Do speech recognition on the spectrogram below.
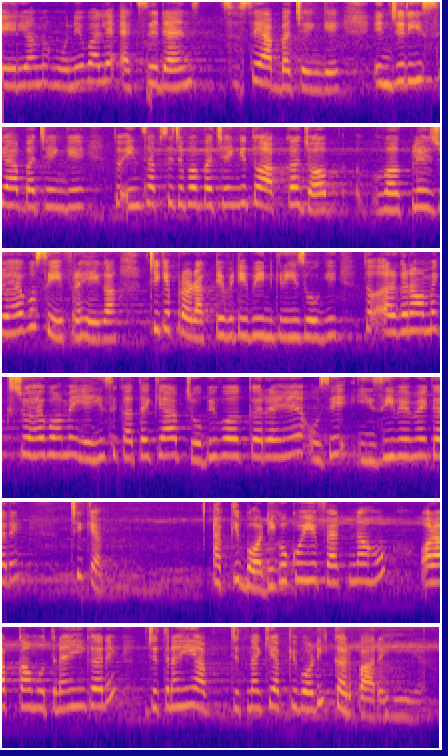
एरिया में होने वाले एक्सीडेंट्स से आप बचेंगे इंजरीज से आप बचेंगे तो इन सबसे जब आप बचेंगे तो आपका जॉब वर्क प्लेस जो है वो सेफ़ रहेगा। ठीक है प्रोडक्टिविटी भी इंक्रीज़ होगी। तो अर्गोनॉमिक्स जो है वो हमें यही सिखाता है कि आप जो भी वर्क कर रहे हैं, उसे ईजी वे में करें। ठीक है? आपकी बॉडी को कोई इफ़ेक्ट ना हो और आप काम उतना ही करें जितना ही आप, जितना कि आपकी बॉडी कर पा रही है।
